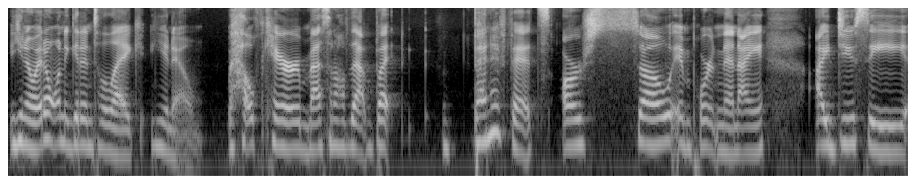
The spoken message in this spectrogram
you know, I don't want to get into like you know healthcare mess and all of that, but benefits are so important, and I I do see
